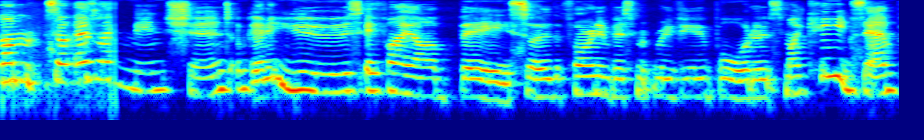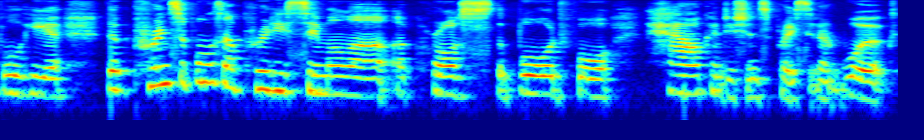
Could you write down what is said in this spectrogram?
Um, so as I mentioned, I'm going to use FIRB, so the Foreign Investment Review Board, as my key example here. The principles are pretty similar across the board for how conditions precedent works.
